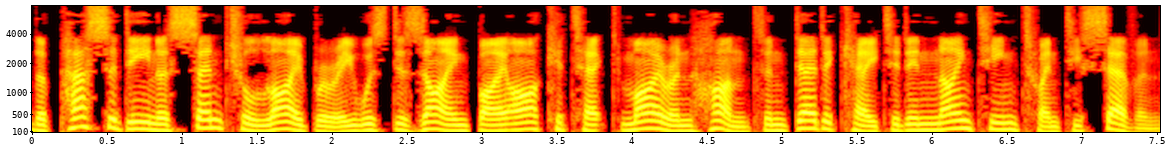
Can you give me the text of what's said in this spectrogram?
The Pasadena Central Library was designed by architect Myron Hunt and dedicated in 1927.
